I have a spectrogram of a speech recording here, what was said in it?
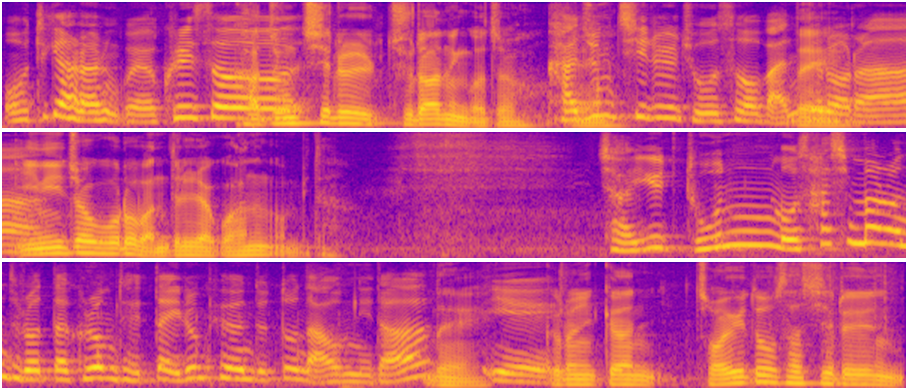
어떻게 하라는 거예요? 그래서 가중치를 주라는 거죠. 가중치를 줘서 예. 만들어라. 네. 인위적으로 만들려고 하는 겁니다. 자, 이게 돈 뭐 40만 원 들었다 그럼 됐다 이런 표현도 또 나옵니다. 네. 예. 그러니까 저희도 사실은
